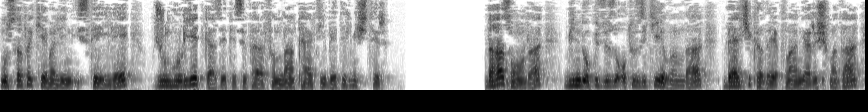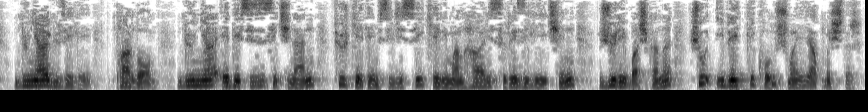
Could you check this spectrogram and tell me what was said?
Mustafa Kemal'in isteğiyle Cumhuriyet Gazetesi tarafından tertip edilmiştir. Daha sonra 1932 yılında Belçika'da yapılan yarışmada dünya güzeli, pardon, dünya edepsizi seçilen Türkiye temsilcisi Keriman Haris Rezili için jüri başkanı şu ibretli konuşmayı yapmıştır.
